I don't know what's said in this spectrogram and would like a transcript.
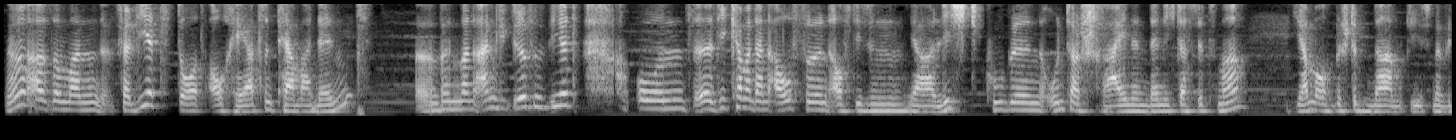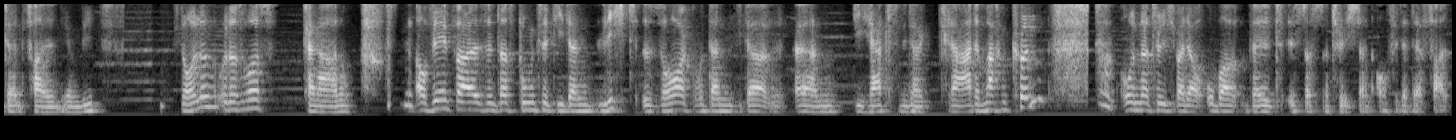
Ne? Also man verliert dort auch Herzen permanent, äh, wenn man angegriffen wird. Und äh, die kann man dann auffüllen auf diesen ja, Lichtkubeln, Unterschreinen, nenne ich das jetzt mal. Die haben auch einen bestimmten Namen, die ist mir wieder entfallen irgendwie. Knolle oder sowas? Keine Ahnung. Auf jeden Fall sind das Punkte, die dann Licht sorgen und dann wieder ähm, die Herzen wieder gerade machen können. Und natürlich bei der Oberwelt ist das natürlich dann auch wieder der Fall.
